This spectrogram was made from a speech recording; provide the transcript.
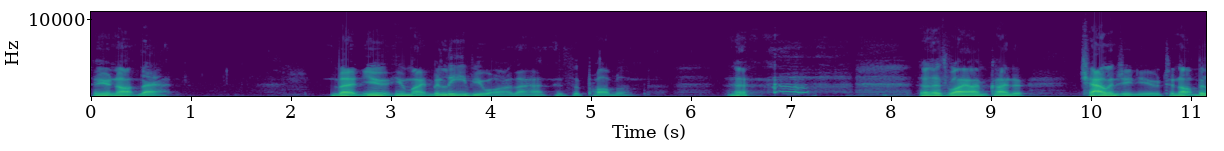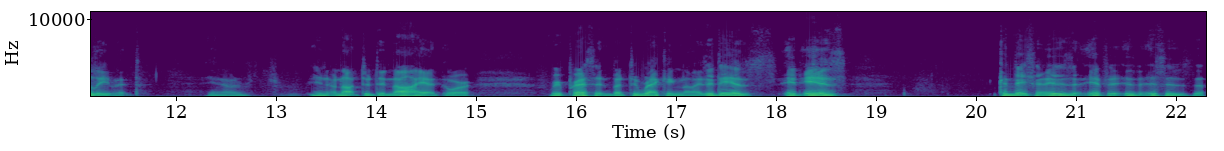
So you're not that. But you, you might believe you are that, is the problem. so that's why I'm kind of challenging you to not believe it. You know, you know, not to deny it or repress it, but to recognize it is. It is condition. It is if, it, if this is the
